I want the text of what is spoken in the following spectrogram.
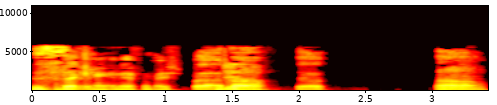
This is secondhand information, but I yeah. thought, uh, um,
